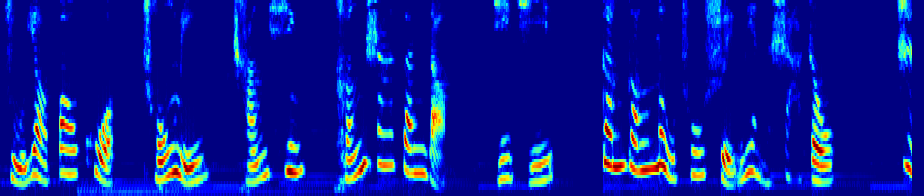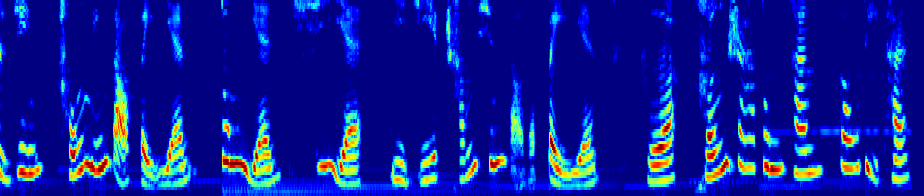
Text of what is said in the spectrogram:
主要包括崇明、长兴、横沙三岛及其刚刚露出水面的沙洲。至今，崇明岛北沿、东沿、西沿以及长兴岛的北沿和横沙东滩、高地滩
